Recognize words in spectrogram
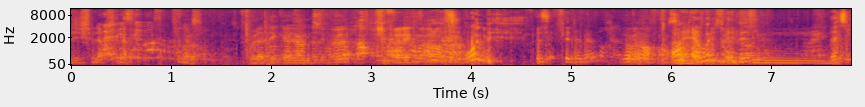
J'ai fait la. Il faut la décaler un petit peu. Tu fais avec moi, Valentin Ouais, mais vas-y, fais d'abord. Non, mais non, enfin, Ah, ouais, vas-y. Vas-y.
